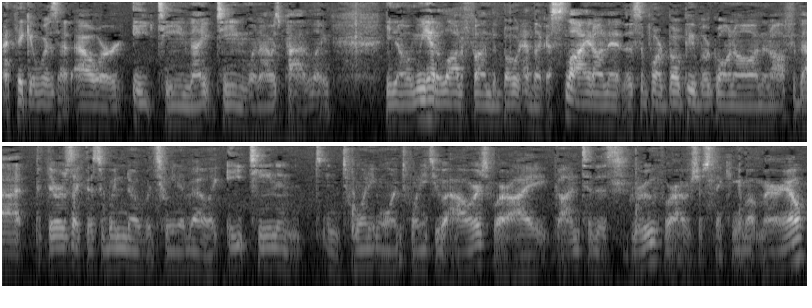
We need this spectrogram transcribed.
I think it was at hour 18, 19 when I was paddling. You know, and we had a lot of fun. The boat had like a slide on it. The support boat people are going on and off of that. But there was like this window between about like 18 and, and 21, 22 hours where I got into this groove where I was just thinking about Mario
